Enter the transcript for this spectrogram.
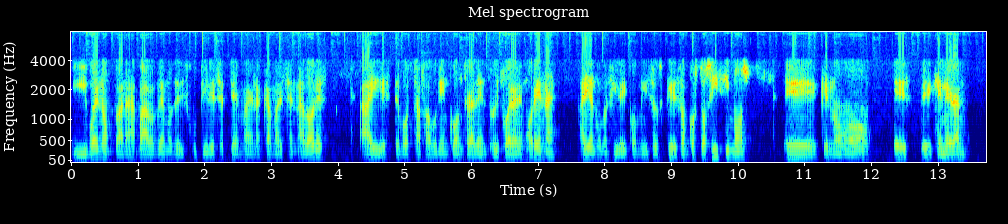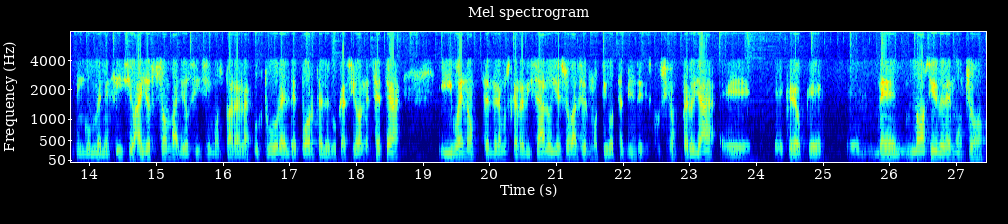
Y bueno, para volvemos de discutir ese tema en la Cámara de Senadores. Hay este votos a favor y en contra dentro y fuera de Morena. Hay algunos fideicomisos que son costosísimos, eh, que no este, generan ningún beneficio. Hay otros que son valiosísimos para la cultura, el deporte, la educación, etcétera y bueno, tendremos que revisarlo y eso va a ser motivo también de discusión. Pero ya eh, eh, creo que eh, no sirve de mucho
